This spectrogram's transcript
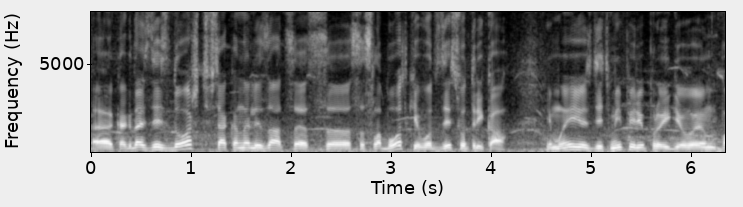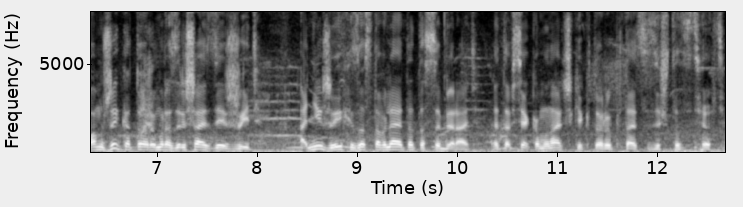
Э, Когда здесь дождь, вся канализация со Слободки, вот здесь вот река. И мы ее с детьми перепрыгиваем. Бомжи, которым разрешают здесь жить, они же их и заставляют это собирать. Это все коммунальщики, которые пытаются здесь что-то сделать.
